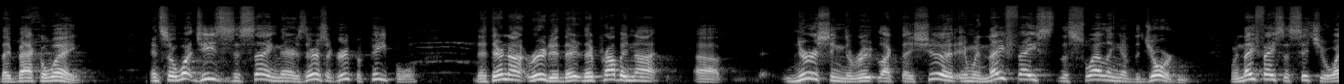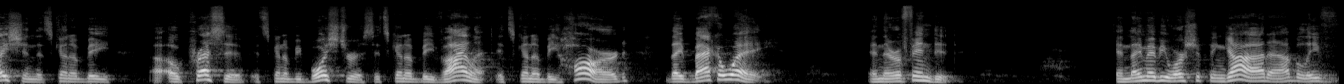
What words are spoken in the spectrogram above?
they back away. And so, what Jesus is saying there is there's a group of people that they're not rooted, they're, they're probably not uh, nourishing the root like they should. And when they face the swelling of the Jordan, when they face a situation that's going to be uh, oppressive, it's going to be boisterous, it's going to be violent, it's going to be hard, they back away and they're offended. And they may be worshiping God, and I believe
